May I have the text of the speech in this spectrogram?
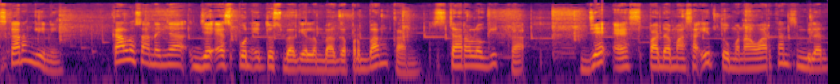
Sekarang gini, kalau seandainya JS pun itu sebagai lembaga perbankan, secara logika, JS pada masa itu menawarkan 9%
